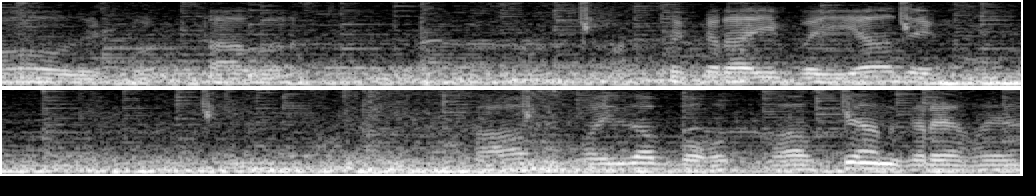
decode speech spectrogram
ਉਹ ਦੇਖੋ ਟਾਵਰ ਟਕਰਾਈ ਪਈ ਆ ਦੇਖੋ। ਸਾਫ਼ ਸਫ਼ਾਈ ਦਾ ਬਹੁਤ ਖਾਸ ਧਿਆਨ ਕਰਿਆ ਹੋਇਆ।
